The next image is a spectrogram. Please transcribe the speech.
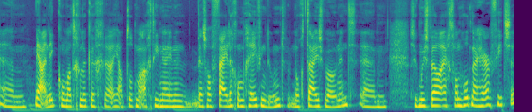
Um, ja, en ik kon dat gelukkig uh, ja, tot mijn 18 in een best wel veilige omgeving doen, nog thuis wonend. Um, dus ik moest wel echt van hot naar her fietsen.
